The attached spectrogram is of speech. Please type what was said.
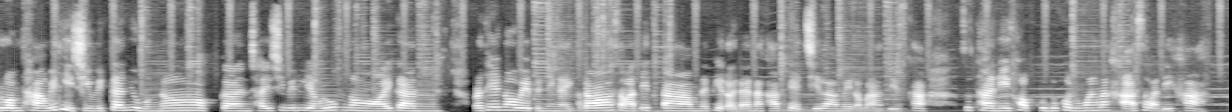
รวมทางวิถีชีวิตการอยู่เมืองนอก การใช้ชีวิตเลี้ยงลูกน้อยกันประเทศนอร์เวย์เป็นยังไง ก็สามารถติดตามในเพจออยได้นะคะ เพจชิลาเมกับอาร์ติสค่ะ สุดท้ายนี้ขอบคุณทุกคนมากๆนะคะ สวัสดีค่ะ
